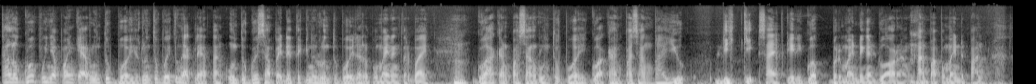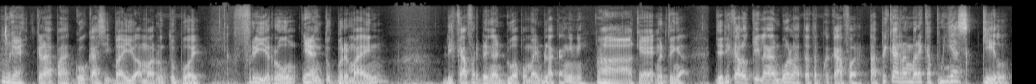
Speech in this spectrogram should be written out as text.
Kalau gue punya poin kayak Runtuh Boy, Runtuh Boy itu nggak kelihatan. Untuk gue sampai detik ini Runtuh Boy adalah pemain yang terbaik. Gue akan pasang Runtuh Boy, gue akan pasang Bayu di sayap kiri. Gue bermain dengan dua orang tanpa pemain depan. Oke. Kenapa? Gue kasih Bayu sama Runtuh Boy free role Ya. untuk bermain di cover dengan dua pemain belakang ini. Ah, oke. Ngerti nggak? Jadi kalau kehilangan bola tetap ke cover. Tapi karena mereka punya skill,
